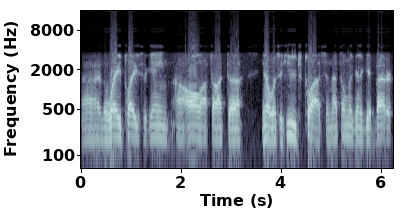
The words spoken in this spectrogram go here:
uh, the way he plays the game, uh, all I thought, uh, you know, was a huge plus, and that's only going to get better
